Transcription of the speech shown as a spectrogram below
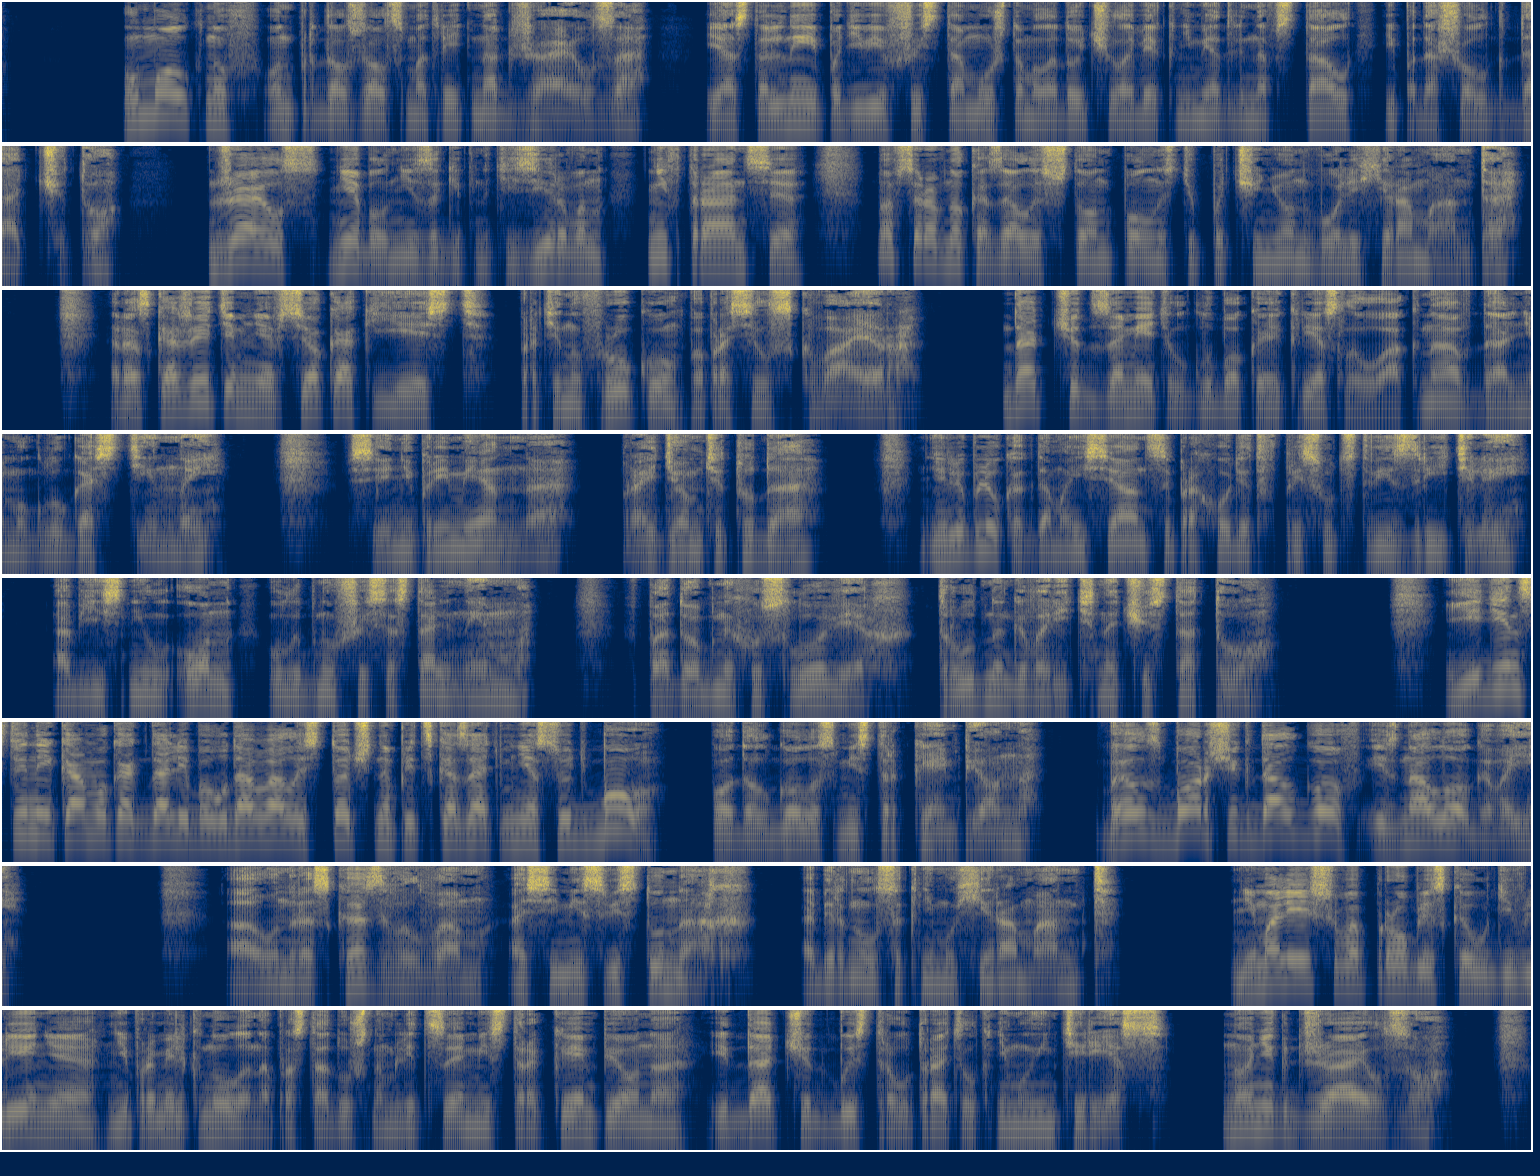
Умолкнув, он продолжал смотреть на Джайлза, и остальные, подивившись тому, что молодой человек немедленно встал и подошел к датчету. Джайлз не был ни загипнотизирован, ни в трансе, но все равно казалось, что он полностью подчинен воле хироманта. «Расскажите мне все как есть», — протянув руку, попросил Сквайр. Датчет заметил глубокое кресло у окна в дальнем углу гостиной. «Все непременно. Пройдемте туда», «Не люблю, когда мои сеансы проходят в присутствии зрителей», — объяснил он, улыбнувшись остальным. «В подобных условиях трудно говорить на чистоту». «Единственный, кому когда-либо удавалось точно предсказать мне судьбу», — подал голос мистер Кэмпион, — «был сборщик долгов из налоговой». «А он рассказывал вам о семи свистунах», — обернулся к нему хиромант. Ни малейшего проблеска удивления не промелькнуло на простодушном лице мистера Кэмпиона, и Датчет быстро утратил к нему интерес. Но не к Джайлзу.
